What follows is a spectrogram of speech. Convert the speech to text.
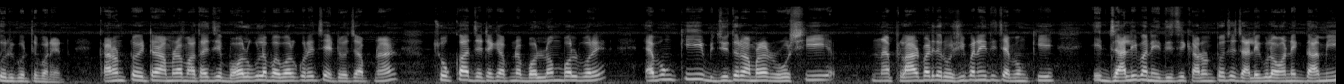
তৈরি করতে পারেন। কারণ তো এটা আমরা মাথায় যে বলগুলো ব্যবহার করেছি, এটা হচ্ছে আপনার চোকা যেটাকে আপনার বল্লম বল বলে। এবং কি ভিতরে আমরা রশি, না ফ্লার বাড়িতে রশি বানিয়ে দিচ্ছি এবং কি এই জালি বানিয়ে দিচ্ছি কারণটা হচ্ছে জালিগুলো অনেক দামি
